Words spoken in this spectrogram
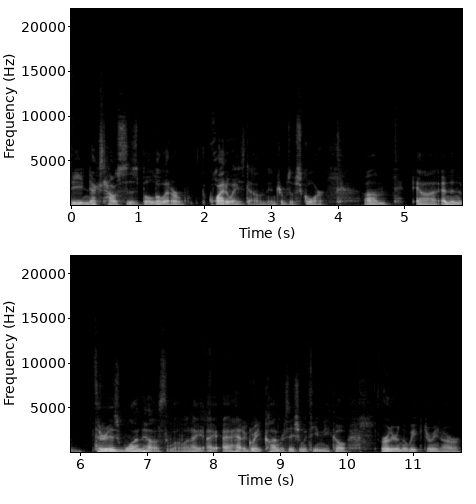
the next houses below it are quite a ways down in terms of score. Um, uh, and then there is one house. Well, and I, I, I, had a great conversation with Yumiko earlier in the week during our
